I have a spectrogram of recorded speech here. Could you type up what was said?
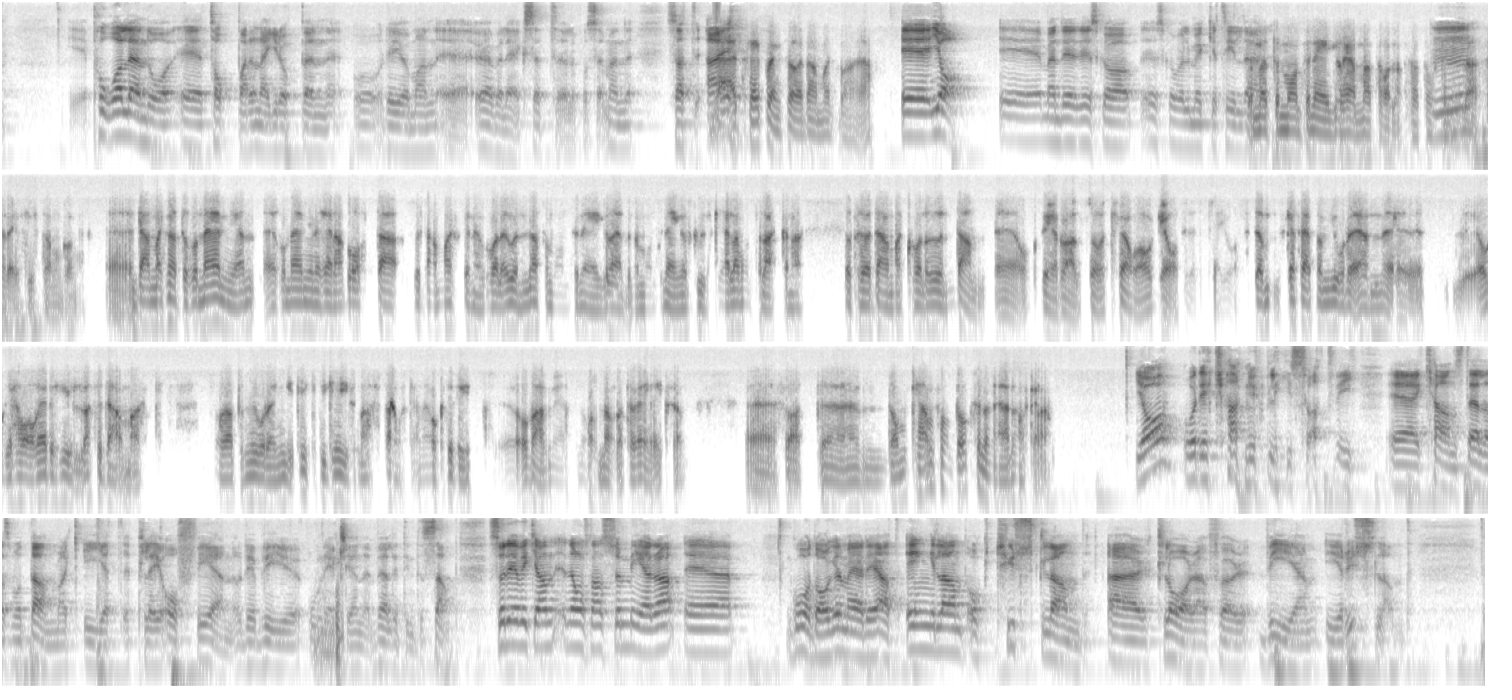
Polen då toppar den här gruppen och det gör man överlägset. Eller på sig. Men, så att, nej. tre poäng före Danmark bara. Ja, ja men det, det, ska, det ska väl mycket till där. De möter Montenegro hemma Polen så att de ska mm. lösa det i sista omgången. Danmark möter Rumänien. Rumänien är redan borta så Danmark ska nog hålla undan för Montenegro även om Montenegro skulle skrälla mot polackerna så tror jag Danmark håller undan eh, och blir då alltså två och går till ett playoff. De ska säga att de gjorde en, eh, Åge Hareide hyllas i Danmark för att de gjorde en riktig grismatch. Danskarna åkte dit och vann med 1-0 målet av Eriksen. Eh, så att de kan sånt också de här danskarna. Ja, och det kan ju bli så att vi kan ställas mot Danmark i ett playoff igen och det blir ju onekligen väldigt intressant. Så det vi kan någonstans summera gårdagen med det att England och Tyskland är klara för VM i Ryssland.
